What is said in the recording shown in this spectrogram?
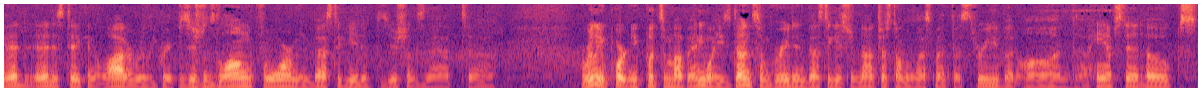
Ed Ed has taken a lot of really great positions, long form investigative positions that uh, really important. He puts them up anyway. He's done some great investigation, not just on the West Memphis Three, but on the Hampstead hoax,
